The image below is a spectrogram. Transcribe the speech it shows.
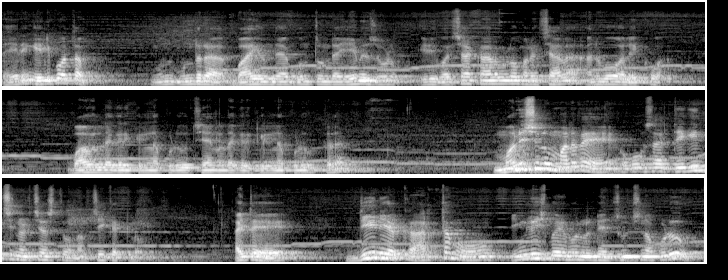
ధైర్యంగా వెళ్ళిపోతాం. ముందర బావి ఉందా గుంత ఉందా ఏమీ చూడం. ఇది వర్షాకాలంలో మనకు చాలా అనుభవాలు ఎక్కువ. బావుల దగ్గరికి వెళ్ళినప్పుడు చేనుల దగ్గరికి వెళ్ళినప్పుడు కదా. మనుషులు మనమే ఒక్కొక్కసారి తెగించి నడిచేస్తున్నాం చీకట్లో. అయితే దీని యొక్క అర్థము ఇంగ్లీష్ బైబిల్లో నేను చూసినప్పుడు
